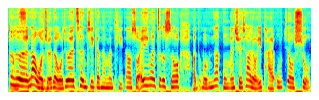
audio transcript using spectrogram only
对对对，那我觉得我就会趁机跟他们提到说，哎，因为这个时候呃，我们那我们学校有一排乌桕树。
